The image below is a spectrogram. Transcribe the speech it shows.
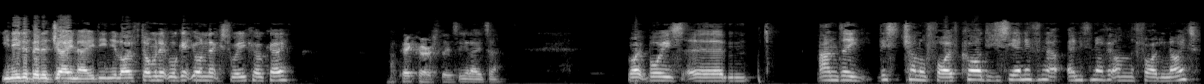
You need a bit of Jay Nady in your life. Dominic, we'll get you on next week, okay? Take care, Steve. See you later. Right, boys. Um, Andy, this Channel 5 card, did you see anything anything of it on the Friday night?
